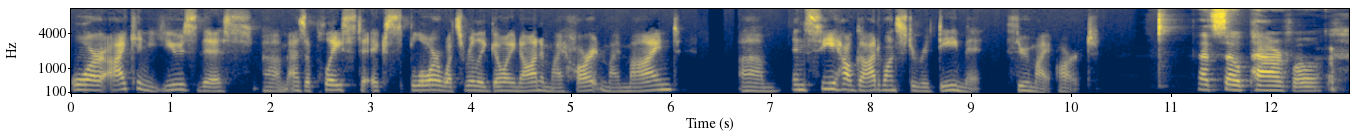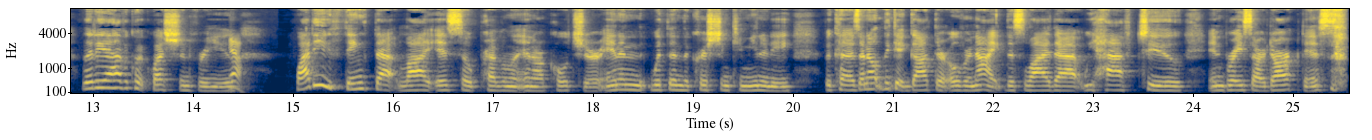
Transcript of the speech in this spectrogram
or I can use this um, as a place to explore what's really going on in my heart and my mind um, and see how God wants to redeem it through my art. That's so powerful. Lydia, I have a quick question for you. Yeah. Why do you think that lie is so prevalent in our culture and in, within the Christian community? Because I don't think it got there overnight. This lie that we have to embrace our darkness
